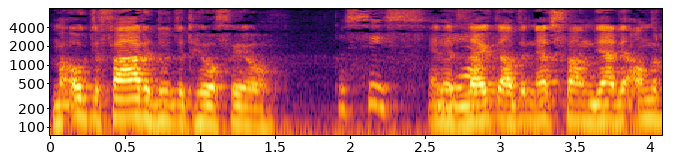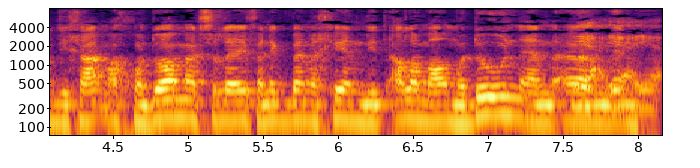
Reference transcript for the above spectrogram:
Maar ook de vader doet het heel veel. Precies. En het ja. lijkt altijd net van... Ja, de andere die gaat maar gewoon door met zijn leven. En ik ben degene die het allemaal moet doen. En, ehm, ja, ja, en, ja.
